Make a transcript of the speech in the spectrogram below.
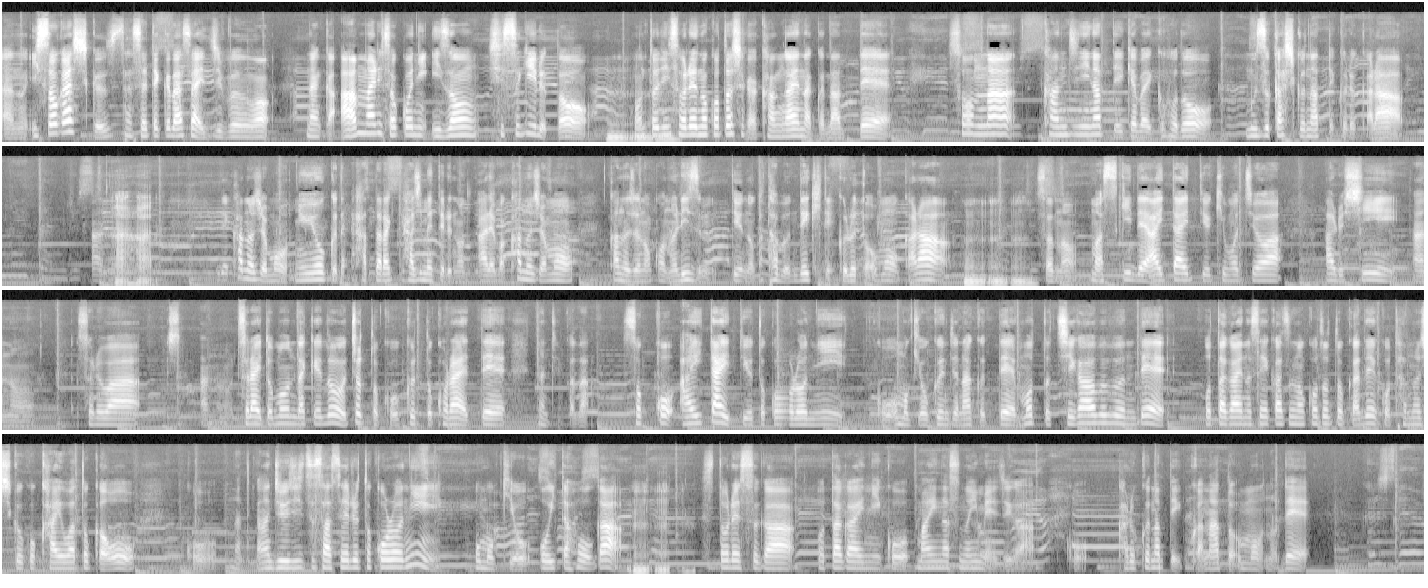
あの忙しくさせてください自分をなんかあんまりそこに依存しすぎるとうん。うん本当にそれのことしか考えなくなってそんな感じになっていけばいくほど難しくなってくるからはいはい。で彼女もニューヨークで働き始めてるのであれば彼女も彼女のこのリズムっていうのが多分できてくると思うからうんうんうん。その、まあ、好きで会いたいっていう気持ちはあるしあのそれはあの辛いと思うんだけどちょっとこうクッとこらえてなんていうかなそこ会いたいっていうところにこう重きを置くんじゃなくてもっと違う部分でお互いの生活のこととかでこう楽しくこう会話とかをこうなんていうかな充実させるところに重きを置いた方がストレスがお互いにこうマイナスのイメージがこう軽くなっていくかなと思うので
